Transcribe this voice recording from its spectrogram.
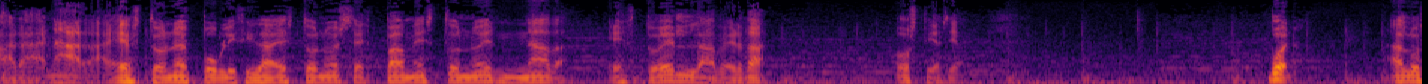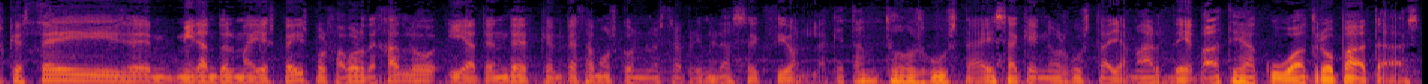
Para nada. Esto no es publicidad, esto no es spam, esto no es nada. Esto es la verdad. Hostias ya. Bueno, a los que estéis eh, mirando el MySpace, por favor dejadlo y atended que empezamos con nuestra primera sección, la que tanto os gusta, esa que nos gusta llamar debate a cuatro patas.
